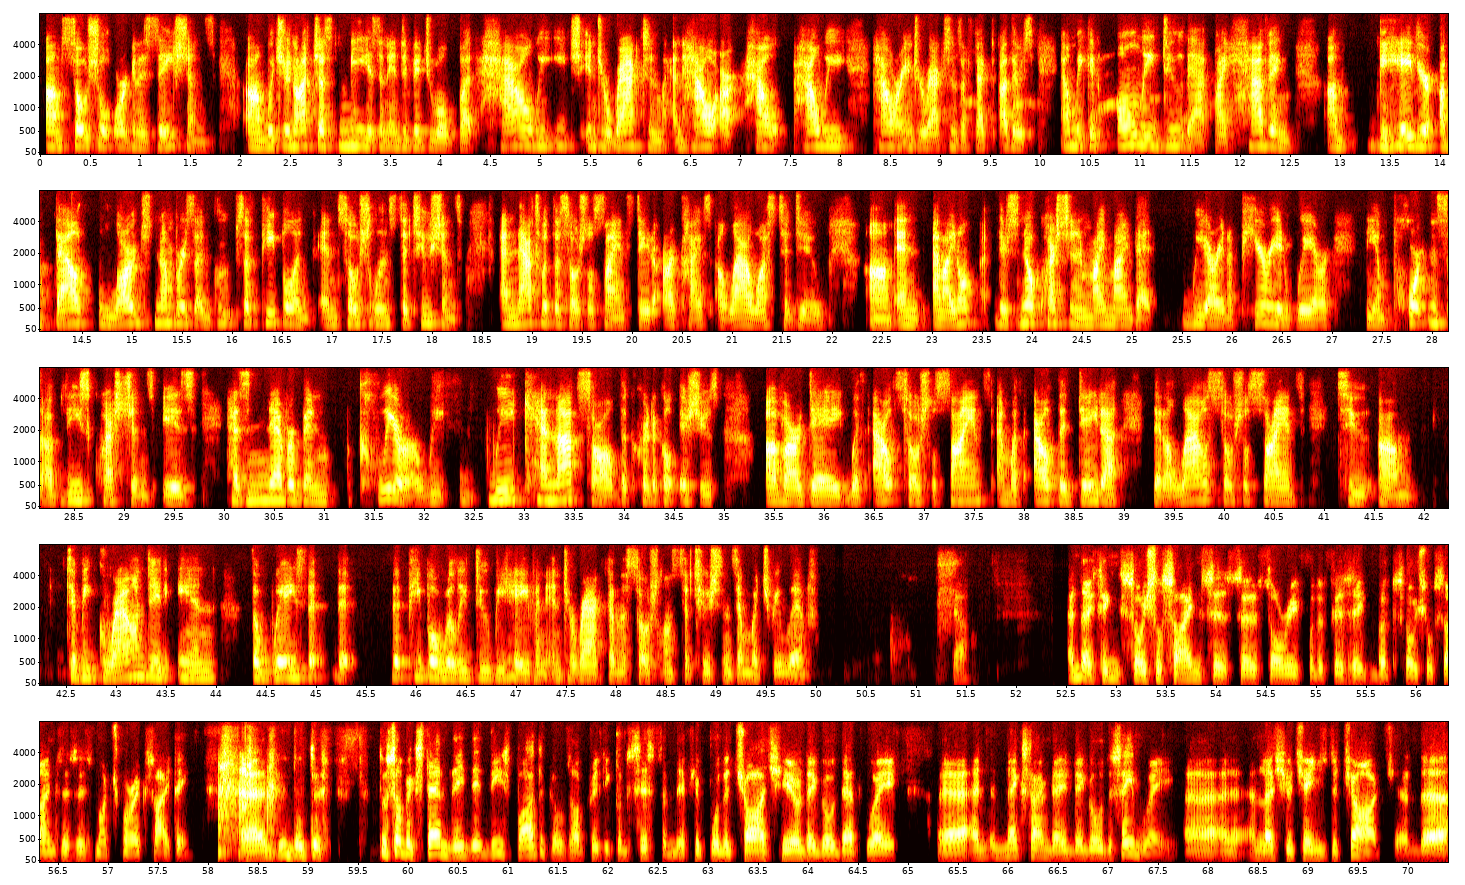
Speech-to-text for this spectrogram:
um, social organizations, um, which are not just me as an individual, but how we each interact and, and how our how how we how our interactions affect others. And we can only do that by having um, behavior about large numbers of groups of people and, and social institutions. And that's what the social science data archives allow us to do. Um, and, and I don't, there's no question in my mind that we are in a period where the importance of these questions is has never been clearer. We, we cannot solve the critical issues of our day without social science and without the data that allows social science to um, to be grounded in the ways that that that people really do behave and interact in the social institutions in which we live. Yeah, and I think social sciences, uh, sorry for the physics, but social sciences is much more exciting. uh, to, to, to, some extent, they, they, these particles are pretty consistent. If you put a charge here, they go that way. Uh, and next time they, they go the same way, uh, unless you change the charge. And uh,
